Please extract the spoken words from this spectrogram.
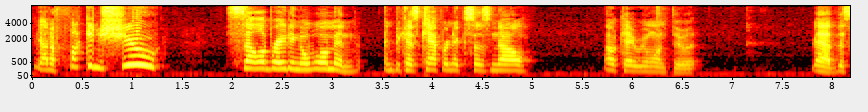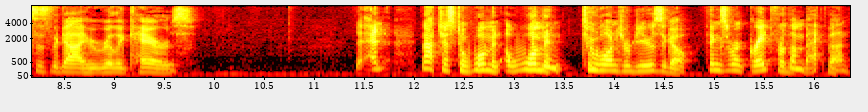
We got a fucking shoe celebrating a woman. And because Kaepernick says no, okay, we won't do it. Yeah, this is the guy who really cares. And not just a woman, a woman 200 years ago. Things weren't great for them back then.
